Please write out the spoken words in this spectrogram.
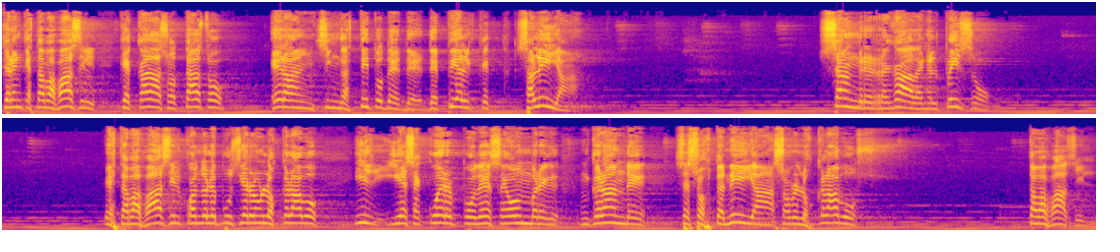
¿Creen que estaba fácil que cada azotazo eran chingastitos de, de, piel que salía. Sangre regada en el piso. Estaba fácil cuando le pusieron los clavos y, ese cuerpo de ese hombre grande se sostenía sobre los clavos. Estaba fácil.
